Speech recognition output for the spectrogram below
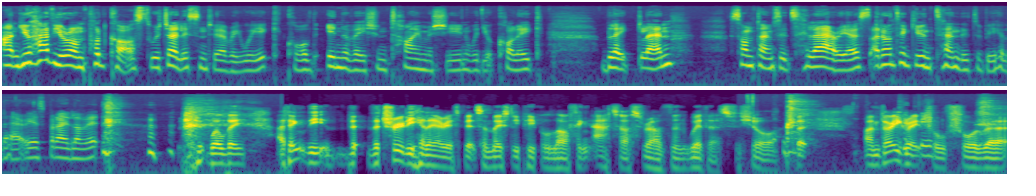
and you have your own podcast, which I listen to every week, called Innovation Time Machine, with your colleague Blake Glenn. Sometimes it's hilarious. I don't think you intended to be hilarious, but I love it. well, the, I think the, the, the truly hilarious bits are mostly people laughing at us rather than with us, for sure. But I'm very grateful be. for uh,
